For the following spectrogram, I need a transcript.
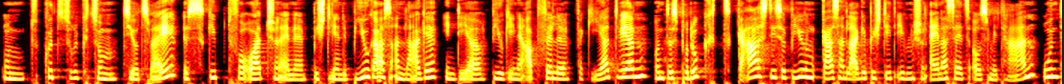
Und kurz zurück zum CO2. Es gibt vor Ort schon eine bestehende Biogasanlage, in der biogene Abfälle vergehrt werden. Und das Produkt Gas dieser Biogasanlage besteht eben schon einerseits aus Methan und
